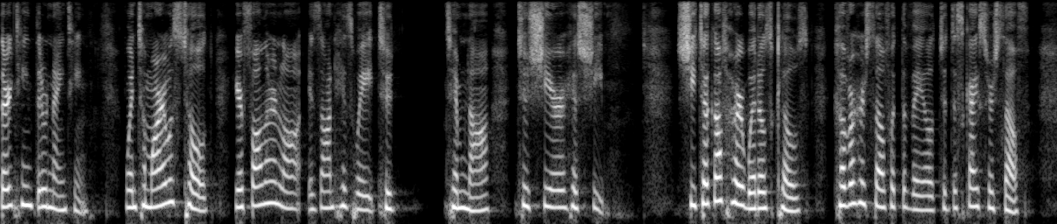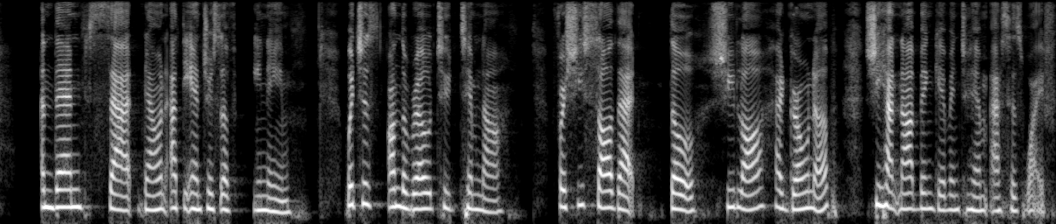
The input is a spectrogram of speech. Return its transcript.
13 through 19. When Tamar was told, Your father in law is on his way to Timnah to shear his sheep, she took off her widow's clothes, covered herself with the veil to disguise herself, and then sat down at the entrance of Enaim, which is on the road to Timnah for she saw that though Shelah had grown up, she had not been given to him as his wife.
